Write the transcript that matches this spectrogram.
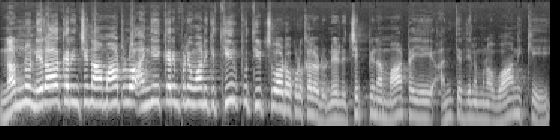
నన్ను నిరాకరించి నా మాటలో అంగీకరింపని వానికి తీర్పు తీర్చువాడు ఒకడు కలడు. నేను చెప్పిన మాట ఏ అంత్యదినమున వానికి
